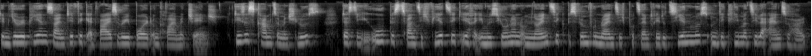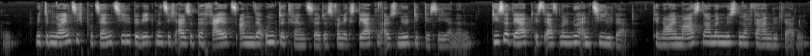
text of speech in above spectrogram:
dem European Scientific Advisory Board on Climate Change. Dieses kam zum Entschluss, dass die EU bis 2040 ihre Emissionen um 90 bis 95 Prozent reduzieren muss, um die Klimaziele einzuhalten. Mit dem 90-Prozent-Ziel bewegt man sich also bereits an der Untergrenze des von Experten als nötig gesehenen. Dieser Wert ist erstmal nur ein Zielwert. Genaue Maßnahmen müssen noch verhandelt werden.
